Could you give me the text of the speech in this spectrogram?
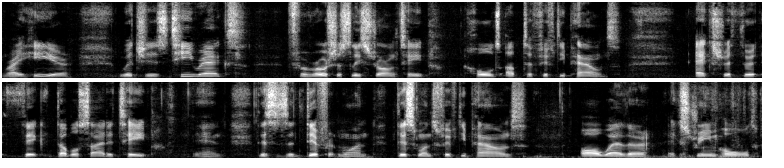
right here, which is T-Rex ferociously strong tape. Holds up to 50 pounds. Extra th thick double-sided tape. And this is a different one. This one's 50 pounds all weather, extreme hold.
